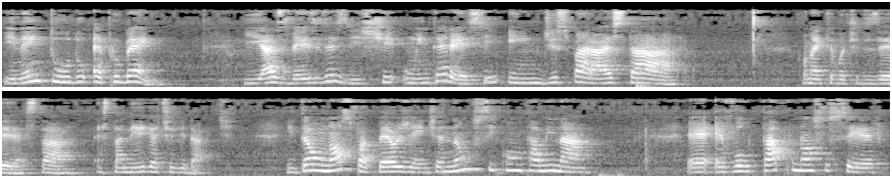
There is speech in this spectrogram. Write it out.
E nem tudo é pro bem. E às vezes existe um interesse em disparar esta como é que eu vou te dizer, esta esta negatividade. Então, o nosso papel, gente, é não se contaminar é, é voltar para o nosso ser,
